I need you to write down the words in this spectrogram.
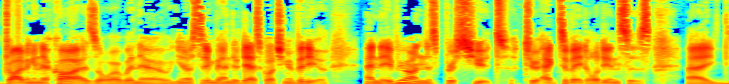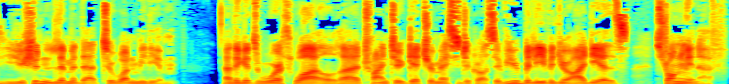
driving in their cars or when they're, you know, sitting behind their desk watching a video. And if you're on this pursuit to activate audiences, uh, you shouldn't limit that to one medium. I think it's worthwhile uh, trying to get your message across. If you believe in your ideas strongly enough,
